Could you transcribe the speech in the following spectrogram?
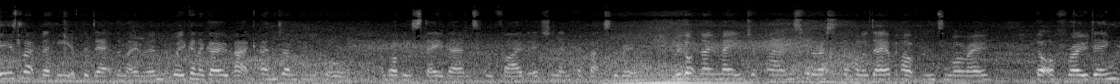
It is like the heat of the day at the moment. We're gonna go back and jump in the pool and probably stay there until five-ish and then head back to the room. We've got no major plans for the rest of the holiday apart from tomorrow, the off-roading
